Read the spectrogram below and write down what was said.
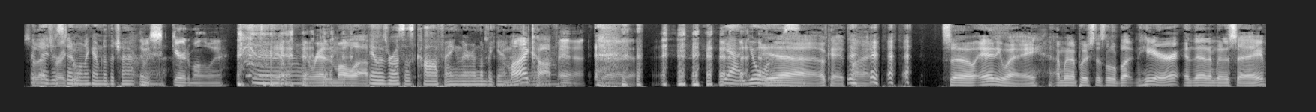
so But they that's just didn't cool. want to come to the chat Then room. we scared them all away. yeah, and ran them all off. It was Russ's coughing there in the beginning. My you know. coughing. yeah, yeah, yeah. Yeah, yours. Yeah. Okay. Fine. so anyway, I'm going to push this little button here, and then I'm going to say.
